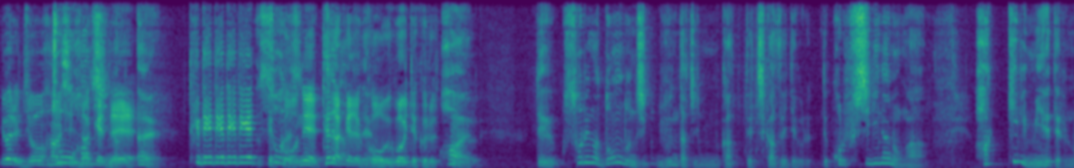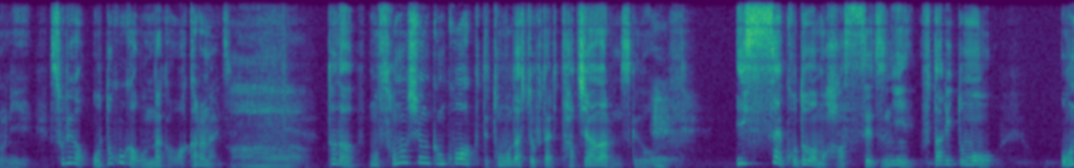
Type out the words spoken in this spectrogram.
ゆる上半身だけでええ。テケテケテケテケってこそうね手だけで。こう動いてくるっていう。はい、でそれがどんどん自分たちに向かって近づいてくる。でこれ不思議なのがはっきり見えてるのにそれが男か女か分からないんですよ。あただもうその瞬間怖くて友達と2人立ち上がるんですけど、あえ。一切言葉も発せずに2人とも同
